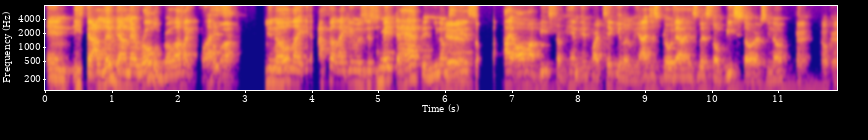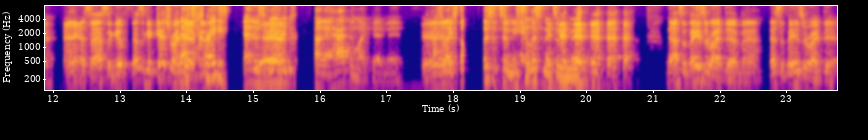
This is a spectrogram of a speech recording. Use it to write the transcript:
and mm-hmm. he said, "I live down that road, bro." I was like, "What?" Oh, wow. You know, like I felt like it was just meant to happen. You know what yeah. I'm saying? So I buy all my beats from him in particularly. I just go down his list on BeatStars. You know. Okay. Okay. Hey, that's a, that's a good that's a good catch right that's there. That's crazy. That is yeah. very crazy how that happened like that, man. Yeah. I feel like someone listen to me, listening to me, man. that's amazing right there, man. That's amazing right there.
